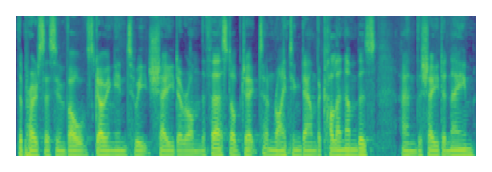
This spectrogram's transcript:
the process involves going into each shader on the first object and writing down the color numbers and the shader name,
